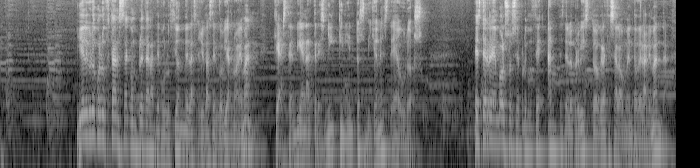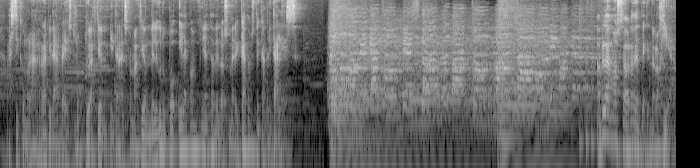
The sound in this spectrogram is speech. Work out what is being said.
Y el grupo Lufthansa completa la devolución de las ayudas del gobierno alemán, que ascendían a 3.500 millones de euros. Este reembolso se produce antes de lo previsto gracias al aumento de la demanda, así como la rápida reestructuración y transformación del grupo y la confianza de los mercados de capitales. Hablamos ahora de tecnología.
